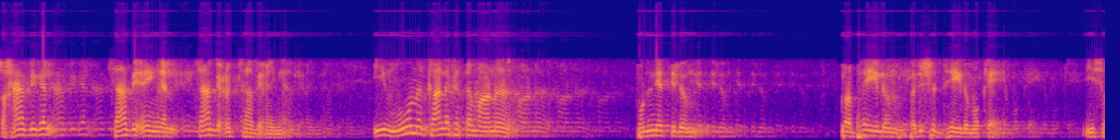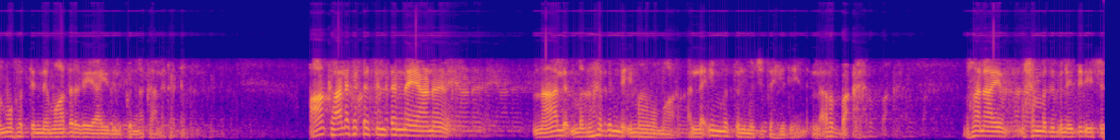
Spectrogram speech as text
സ്വഹാബികൾ ചാബിയങ്ങൾ ചാബിഉ ചാബിയങ്ങൾ ഈ മൂന്ന് കാലഘട്ടമാണ് പുണ്യത്തിലും പ്രഭയിലും പരിശുദ്ധിയിലുമൊക്കെ ഈ സമൂഹത്തിന്റെ മാതൃകയായി നിൽക്കുന്ന കാലഘട്ടം. ആ കാലഘട്ടത്തിൽ തന്നെയാണ് നാല് മധബിന്റെ ഇമാമമാർ അല്ല ഇമ്മത്തുൽ മുജ്തഹിദീൻ അല്ല മഹാനായ മുഹമ്മദ് ബിൻ ഇദ്രീസ്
